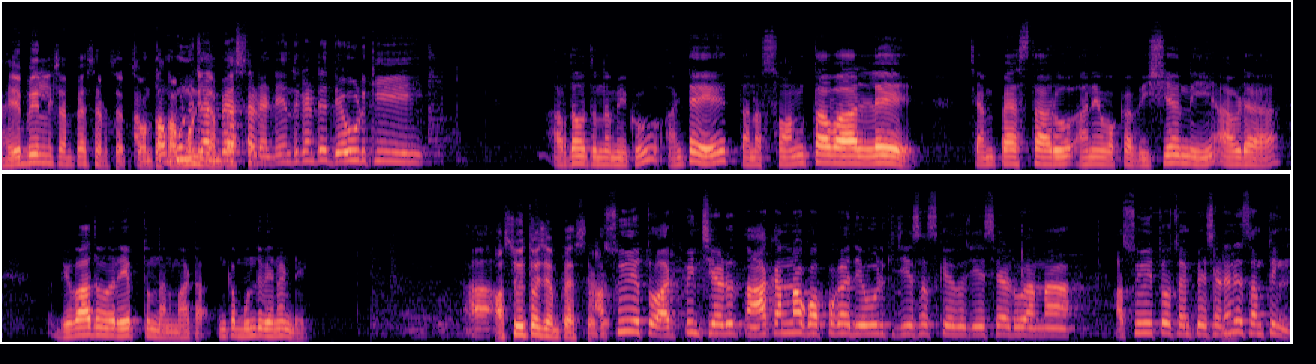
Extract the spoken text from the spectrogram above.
హేబేల్ని చంపేశాడు సార్ సొంత తమ్ముడిని చంపేస్తాడు చంపేస్తాడండి. ఎందుకంటే దేవుడికి అర్థమవుతుందా మీకు? అంటే తన సొంత వాళ్ళే చంపేస్తారు అనే ఒక విషయాన్ని ఆవిడ వివాదం రేపుతుందన్నమాట. ఇంకా ముందు వినండి. అసూయతో చంపేస్తాడు. అసూయతో అర్పించాడు. నాకన్నా గొప్పగా దేవుడికి జీసస్కి ఏదో చేశాడు అన్న అసూయతో చంపేశాడని సంథింగ్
